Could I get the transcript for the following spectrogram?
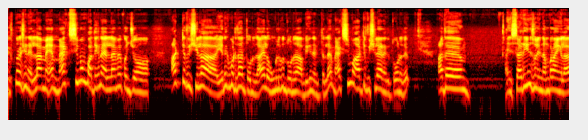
எக்ஸ்பிரஷன் எல்லாமே மேக்ஸிமம் பார்த்திங்கன்னா எல்லாமே கொஞ்சம் ஆர்டிஃபிஷியலாக எனக்கு மட்டும் தான் தோணுதா? இல்லை உங்களுக்கும் தோணுதா அப்படிங்கிறது எனக்கு தெரியல. மேக்ஸிமம் ஆர்டிஃபிஷியலாக எனக்கு தோணுது. அது சரின்னு சொல்லி நம்புகிறாங்களா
